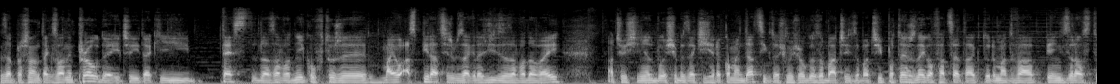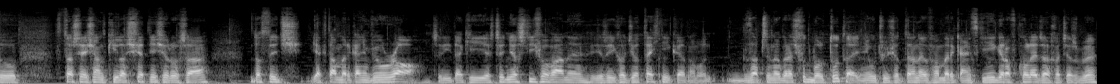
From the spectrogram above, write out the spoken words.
zapraszano na tak zwany Pro Day, czyli taki test dla zawodników, którzy mają aspiracje, żeby zagrać w lidze zawodowej. Oczywiście nie odbyło się bez jakichś rekomendacji, ktoś musiał go zobaczyć. Zobaczyć potężnego faceta, który ma 2,5 wzrostu, 160 kg, świetnie się rusza. Dosyć, jak to Amerykanie mówią, raw, czyli taki jeszcze nieoszlifowany, jeżeli chodzi o technikę, no bo zaczynał grać futbol tutaj, nie uczył się od trenerów amerykańskich, nie grał w koleżach chociażby.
